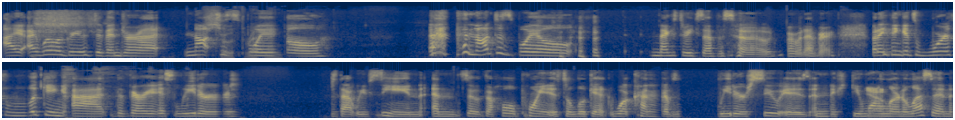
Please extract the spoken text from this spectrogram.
I, I will agree with Devindra not So to spoil not to spoil next week's episode or whatever. But I think it's worth looking at the various leaders that we've seen, and so the whole point is to look at what kind of leader Su is. And if you want Yeah. to learn a lesson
